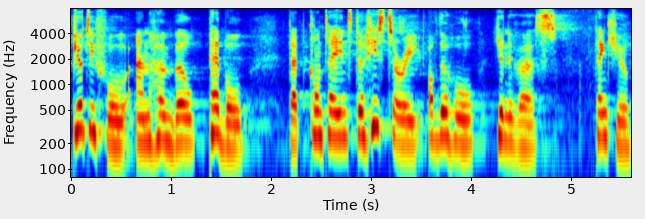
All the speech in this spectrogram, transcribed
beautiful and humble pebble that contains the history of the whole universe. Thank you.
